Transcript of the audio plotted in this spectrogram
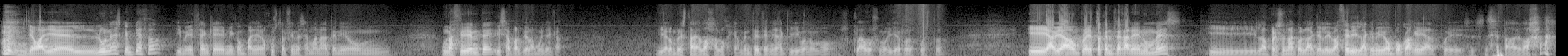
llego allí el lunes que empiezo y me dicen que mi compañero justo el fin de semana ha tenido un, un accidente y se ha partido la muñeca y el hombre está de baja, lógicamente, tenía aquí bueno, unos clavos, unos hierros puestos. Y había un proyecto que entregar en un mes y la persona con la que lo iba a hacer y la que me iba un poco a guiar, pues estaba de baja.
